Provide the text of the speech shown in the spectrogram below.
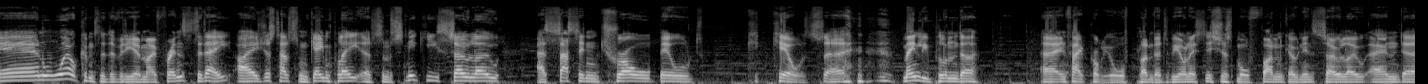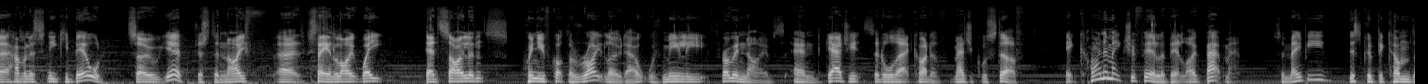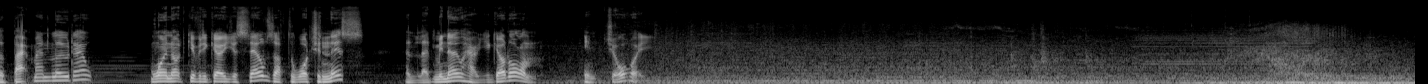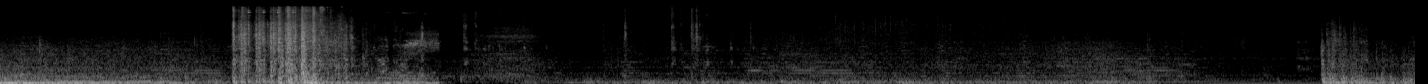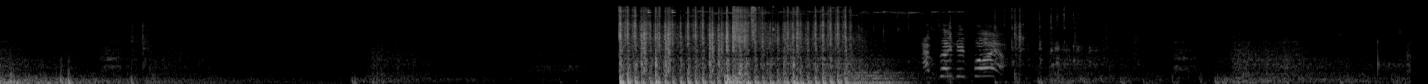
And welcome to the video, my friends. Today, I just have some gameplay of some sneaky solo assassin troll build kills. Uh, mainly plunder. Uh, in fact, probably all plunder, to be honest. It's just more fun going in solo and uh, having a sneaky build. So, yeah, just a knife, uh, staying lightweight, dead silence. When you've got the right loadout with merely throwing knives and gadgets and all that kind of magical stuff, it kind of makes you feel a bit like Batman. So maybe this could become the Batman loadout? Why not give it a go yourselves after watching this? And let me know how you got on. Enjoy!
